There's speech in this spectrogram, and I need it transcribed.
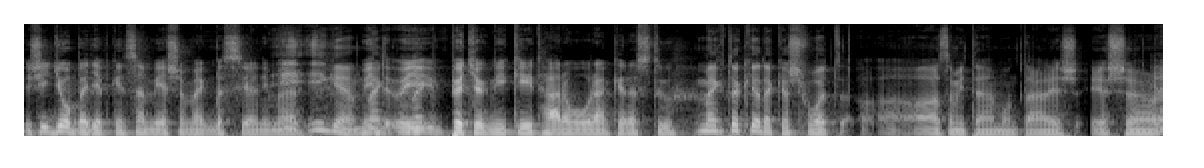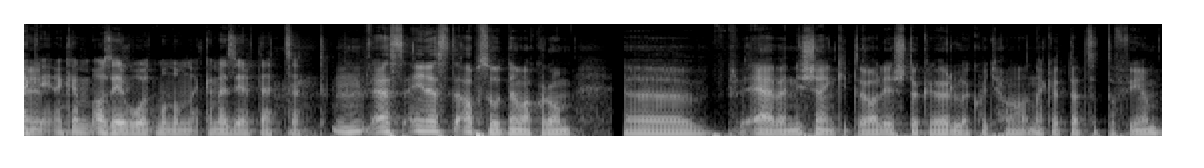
És így jobb egyébként személyesen megbeszélni, mert I- igen, mint, meg, meg, pötyögni két-három órán keresztül. meg tök érdekes volt az, amit elmondtál, és, és uh, Nekem, nekem azért volt, mondom, nekem ezért tetszett. Mhm, Ezt, én ezt abszolút nem akarom uh, elvenni senkitől, és tökre örülök, hogyha neked tetszett a film.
